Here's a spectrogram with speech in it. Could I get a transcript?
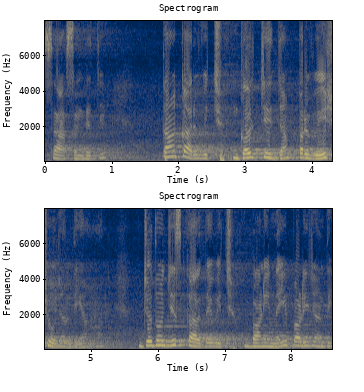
ਸਾਧ ਸੰਗਤ ਜੀ, ਤਾਂ ਘਰ ਵਿੱਚ ਗਲਤ ਚੀਜ਼ਾਂ ਪ੍ਰਵੇਸ਼ ਹੋ ਜਾਂਦੀਆਂ ਹਨ ਜਦੋਂ ਜਿਸ ਘਰ ਦੇ ਵਿੱਚ ਬਾਣੀ ਨਹੀਂ ਪੜ੍ਹੀ ਜਾਂਦੀ,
